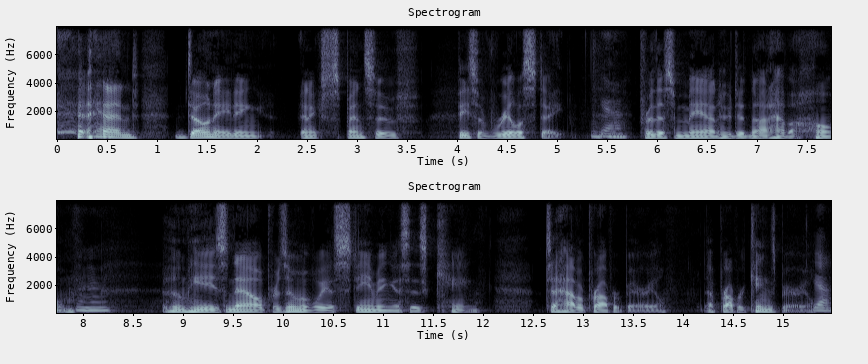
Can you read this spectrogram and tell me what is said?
and donating an expensive piece of real estate Yeah. for this man who did not have a home, mm-hmm. whom he's now presumably esteeming as his king, to have a proper burial, a proper king's burial. Yeah.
